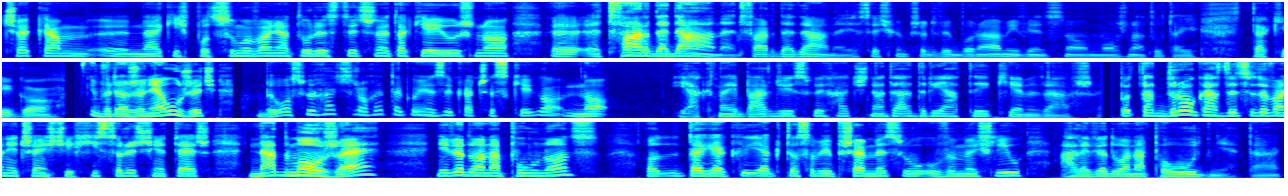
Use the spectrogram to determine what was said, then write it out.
Czekam e, na jakieś podsumowania turystyczne, takie już no, e, e, twarde dane, twarde dane. Jesteśmy przed wyborami, więc no, można tutaj takiego wyrażenia użyć. Było słychać trochę tego języka czeskiego? No, jak najbardziej słychać nad Adriatykiem zawsze. Bo ta droga zdecydowanie częściej, historycznie też, nad morze, nie wiodła na północ, o, tak jak, jak to sobie przemysł wymyślił, ale wiodła na południe, tak.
